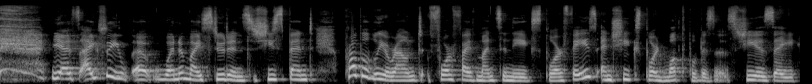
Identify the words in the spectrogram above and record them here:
yes, actually, uh, one of my students, she spent probably around four or five months in the explore phase, and she explored multiple business. She is a,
